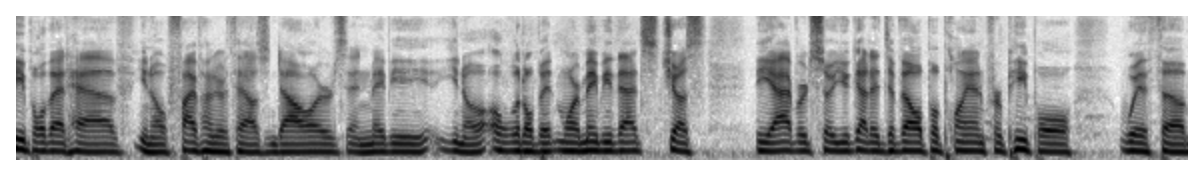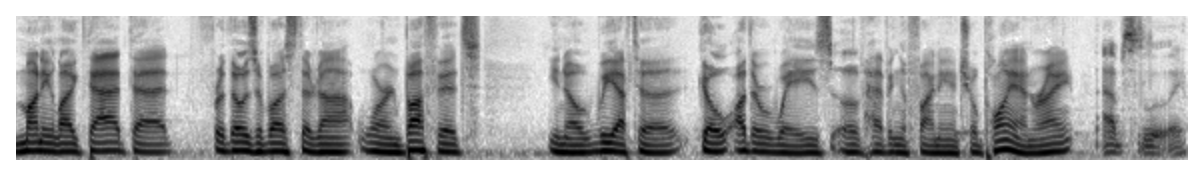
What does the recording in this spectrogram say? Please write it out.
people that have you know five hundred thousand dollars and maybe you know a little bit more. Maybe that's just the average. So you got to develop a plan for people with uh, money like that. That for those of us that are not Warren Buffett's, you know, we have to go other ways of having a financial plan, right? Absolutely.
